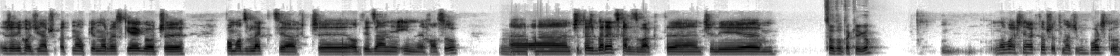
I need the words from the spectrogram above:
jeżeli chodzi na przykład o naukę norweskiego, czy pomoc w lekcjach, czy odwiedzanie innych osób, mhm. czy też Bereckardsvakt, czyli... Co to takiego? No właśnie, jak to przetłumaczyć po polsku?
